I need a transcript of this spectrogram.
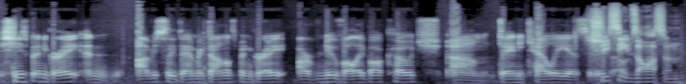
he's been great, and obviously Dan McDonnell's been great. Our new volleyball coach, um, Dani Kelly, is. She is seems a, awesome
